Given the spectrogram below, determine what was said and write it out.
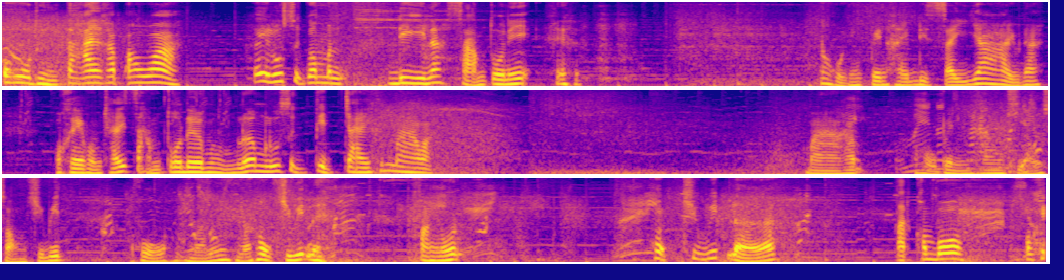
โอ้โหถึงตายครับเอาว่าเฮ้ยรู้สึกว่ามันดีนะสามตัวนี้โอ้โหยังเป็นไฮบริดไซย่าอยู่นะ โอเค ผมใช้สามตัวเดิม ผมเริ่มรู้สึกติดใจขึ้นมาว่ะ มาครับโอ้โหเป็นทางเขียวสองชีวิตโอ้โหเหมือนเหมือนหกชีวิตเลยฝั่งนู้นหกชีวิตเหรอตัดคอมโบโอเค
